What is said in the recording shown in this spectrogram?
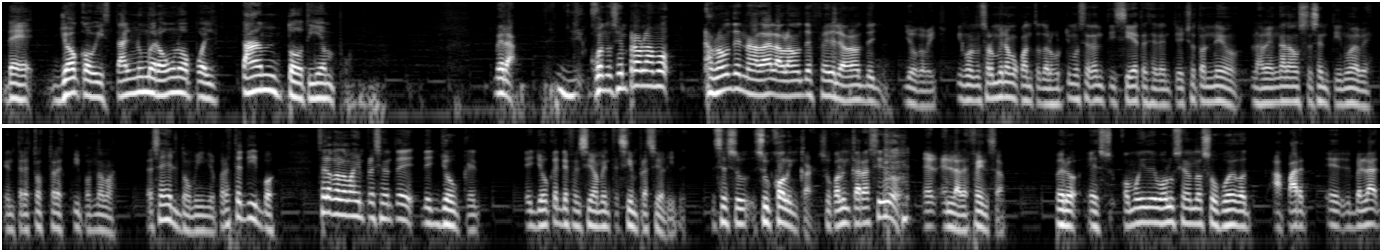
de Djokovic estar número uno por tanto tiempo? Mira, cuando siempre hablamos, hablamos de Nadal, hablamos de Federer, hablamos de Djokovic. Y cuando nosotros miramos cuántos de los últimos 77, 78 torneos, los habían ganado 69 entre estos tres tipos nada más. Ese es el dominio. Pero este tipo, ¿sabes lo que es lo más impresionante de, de Joker? El Joker defensivamente siempre ha sido líder. Ese es su, su calling card. Su calling card ha sido en, en la defensa. Pero es cómo ha ido evolucionando su juego apart- eh, ¿verdad?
